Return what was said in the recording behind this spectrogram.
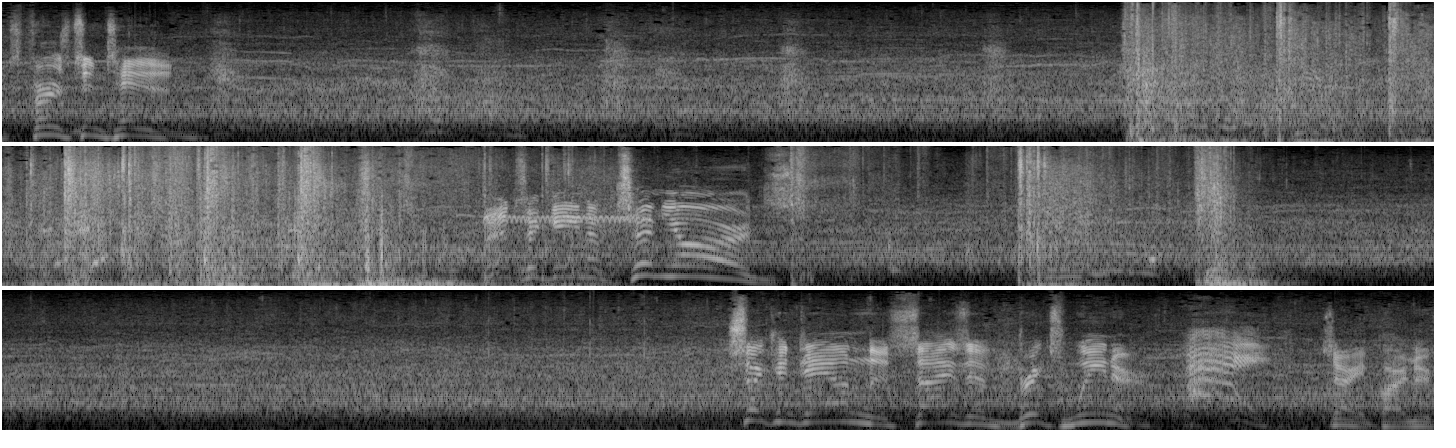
It's first and ten. That's a gain of 10 yards. Second down, the size of Brick's wiener. Hey, Sorry, partner.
